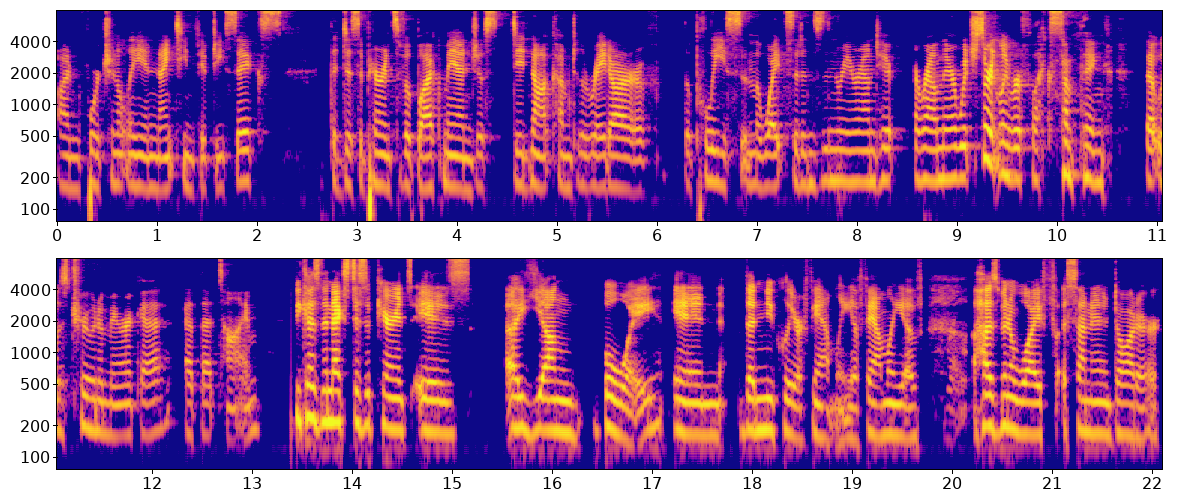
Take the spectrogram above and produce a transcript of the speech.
Unfortunately, in 1956, the disappearance of a black man just did not come to the radar of the police and the white citizenry around here around there, which certainly reflects something that was true in America at that time. Because the next disappearance is a young boy in the nuclear family, a family of right. a husband, a wife, a son, and a daughter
